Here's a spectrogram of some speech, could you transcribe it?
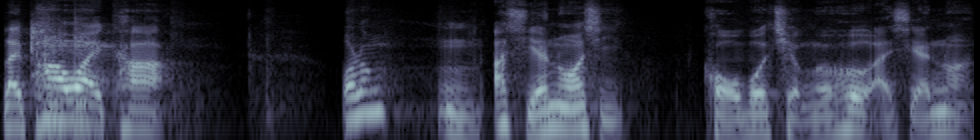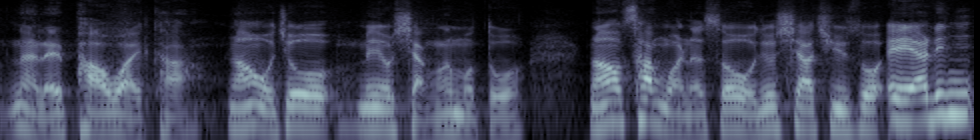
来趴外卡，我拢。嗯，啊是安怎是口不清而好，还是安怎那来拍外卡？然后我就没有想那么多。然后唱完的时候，我就下去说：“哎啊，你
